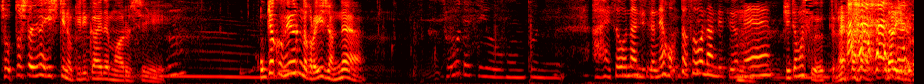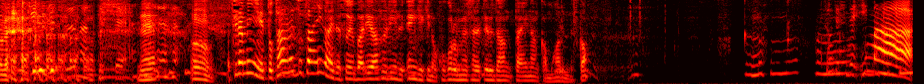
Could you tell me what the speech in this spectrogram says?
ちょっとした、ね、意識の切り替えでもあるしお客増えるんだからいいじゃんね。そうですよ本当にはい、そうなんですよね。本当そうなんですよね。聞いてます？ってね。誰いるか分からない。いいですなんて言って。ね。うん、ちなみに、えっと、ターネットさん以外でそういうバリアフリー演劇の試みをされてる団体なんかもあるんですか？そうですね。今、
